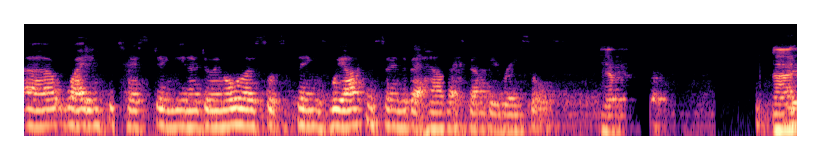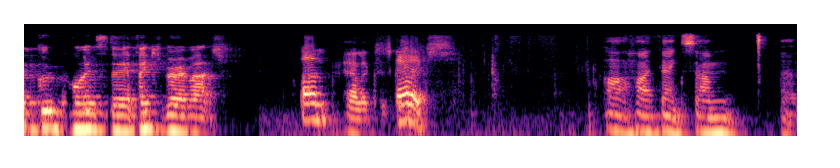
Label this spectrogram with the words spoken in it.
uh, waiting for testing, you know, doing all those sorts of things, we are concerned about how that's going to be resourced. Yep. No, good points there. Thank you very much. Um, Alex is Alex, Oh, hi, thanks. Um, uh,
